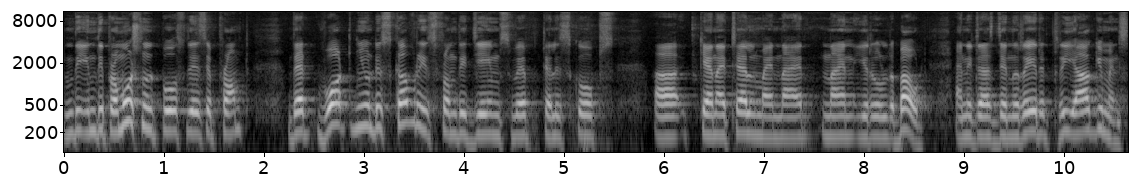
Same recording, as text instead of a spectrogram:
in the, in the promotional post, there is a prompt that what new discoveries from the James Webb telescopes uh, can I tell my nine, nine-year-old about? And it has generated three arguments.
